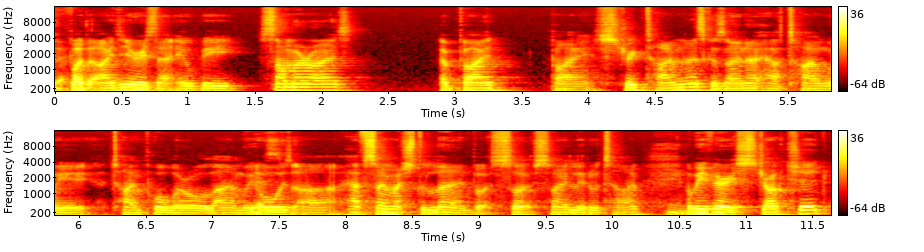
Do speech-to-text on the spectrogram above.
Yeah. But the idea is that it'll be summarized, abide by strict time limits, because I know how time we time poor we're all are, and we Yes. always are, have so much to learn, but so so little time. Mm. It'll be very structured,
